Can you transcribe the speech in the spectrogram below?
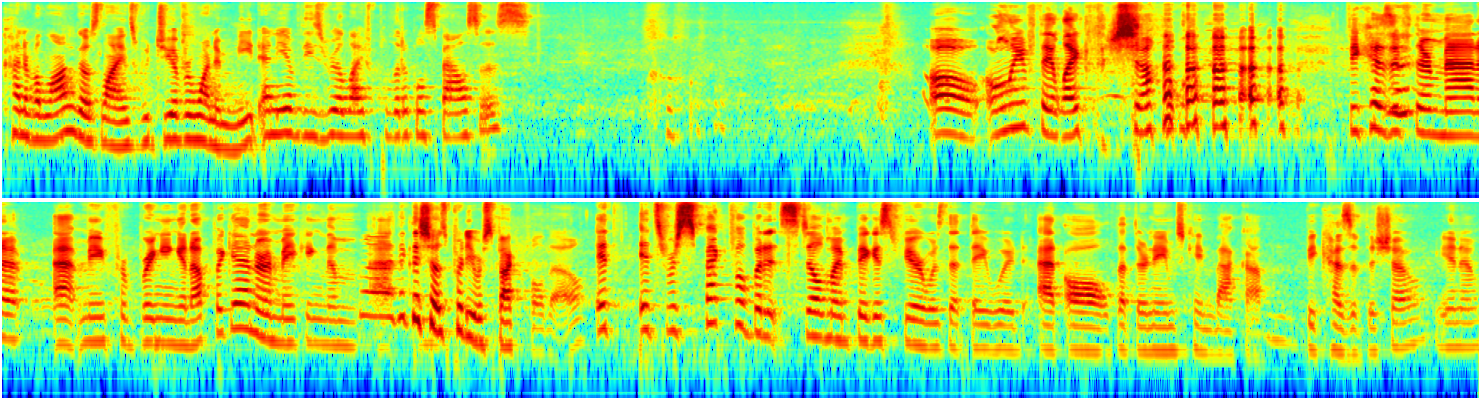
kind of along those lines, would you ever want to meet any of these real life political spouses? Oh, only if they like the show. because if they're mad at, at me for bringing it up again or making them. Well, I think the show's pretty respectful, though. It, it's respectful, but it's still my biggest fear was that they would at all, that their names came back up because of the show, you know?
